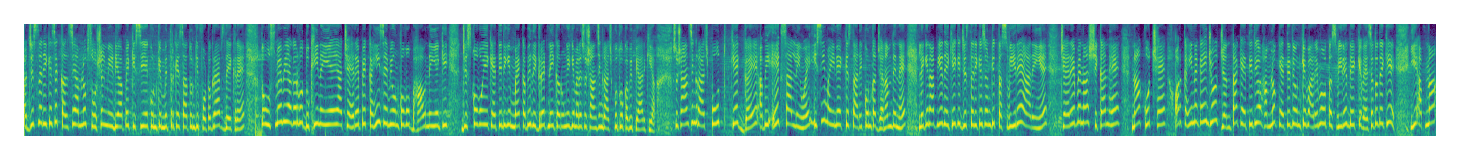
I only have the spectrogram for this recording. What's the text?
और जिस तरीके से कल से हम लोग सोशल मीडिया पे किसी एक उनके मित्र के साथ उनकी फोटोग्राफ्स देख रहे हैं तो उसमें भी अगर वो दुखी नहीं है या चेहरे पे कहीं से भी उनको वो भाव नहीं है कि जिसको वो ये कहती थी कि मैं कभी रिग्रेट नहीं करूँगी कि मैंने सुशांत सिंह राजपूत को कभी प्यार किया। सुशांत सिंह राजपूत के गए अभी एक साल नहीं हुए, इसी महीने इक्कीस तारीख को उनका जन्मदिन है, लेकिन आप ये देखिए कि जिस तरीके से उनकी तस्वीरें आ रही हैं, चेहरे पे ना शिकन है, ना कुछ है, और कहीं ना कहीं जो जनता कहती थी और हम लोग कहते थे उनके बारे में वो तस्वीरें देख के। वैसे तो देखिए, ये अपना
